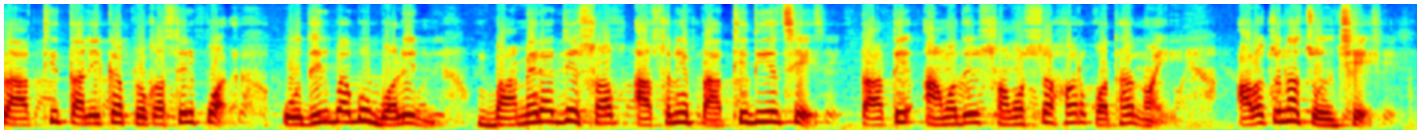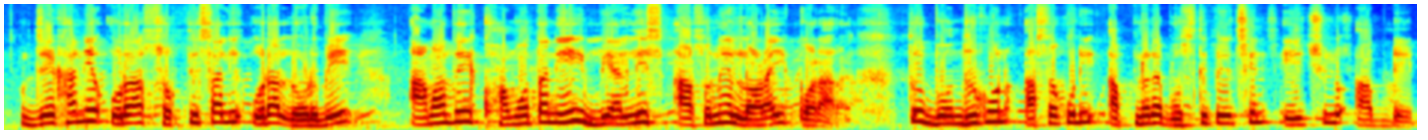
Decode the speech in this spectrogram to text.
প্রার্থী তালিকা প্রকাশের পর অধীরবাবু বলেন, বামেরা যে সব আসনে প্রার্থী দিয়েছে, তাতে আমাদের সমস্যা হওয়ার কথা নয়। আলোচনা চলছে। যেখানে ওরা শক্তিশালী, ওরা লড়বে, আমাদের ক্ষমতা নেই বিয়াল্লিশ আসনে লড়াই করার। তো বন্ধুগণ, আশা করি আপনারা বুঝতে পেরেছেন, এই ছিল আপডেট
